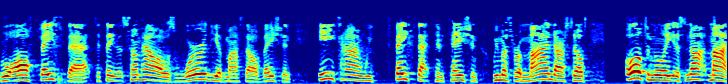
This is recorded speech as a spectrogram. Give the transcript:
We'll all face that to think that somehow I was worthy of my salvation. Anytime we face that temptation, we must remind ourselves ultimately it's not my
